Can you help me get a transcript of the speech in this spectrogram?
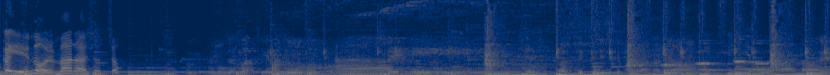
아까 얘는 얼마를 하셨죠? 요거 같은 경우는 아, 프레임이 175만 원이요. 175만 원. 네.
